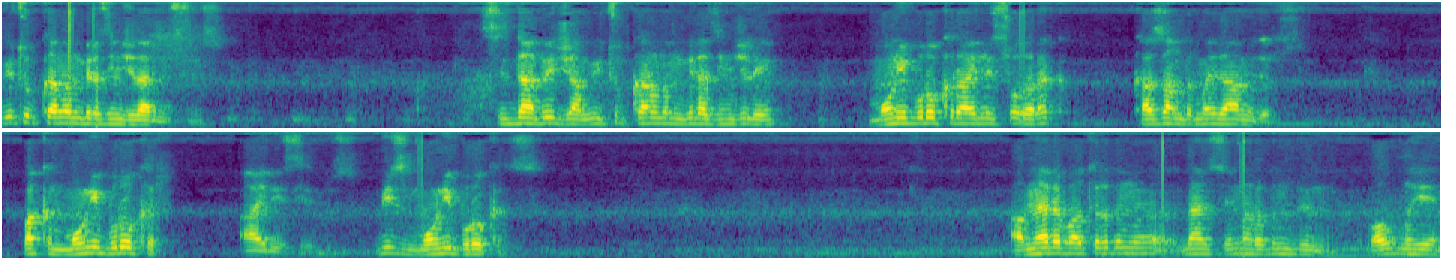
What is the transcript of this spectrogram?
YouTube kanalımı biraz inceler misiniz? Sizden ricam YouTube kanalımı biraz inceleyin. Money Broker ailesi olarak kazandırmaya devam ediyoruz. Bakın Money Broker ailesiyiz biz. Biz Money Brokers. Abi merhaba hatırladın mı? Ben seni aradım dün. Vallahi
